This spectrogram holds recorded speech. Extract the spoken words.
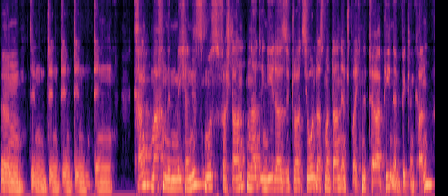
ähm, den, den, den, den, den krankmachenden Mechanismus verstanden hat in jeder Situation, dass man dann entsprechende Therapien entwickeln kann.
